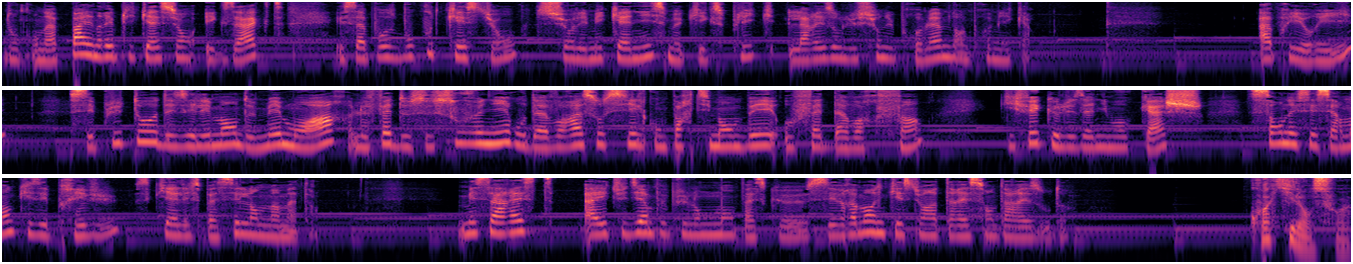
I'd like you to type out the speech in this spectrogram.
Donc on n'a pas une réplication exacte et ça pose beaucoup de questions sur les mécanismes qui expliquent la résolution du problème dans le premier cas. A priori, c'est plutôt des éléments de mémoire, le fait de se souvenir ou d'avoir associé le compartiment B au fait d'avoir faim, qui fait que les animaux cachent sans nécessairement qu'ils aient prévu ce qui allait se passer le lendemain matin. Mais ça reste à étudier un peu plus longuement parce que c'est vraiment une question intéressante à résoudre. Quoi qu'il en soit,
